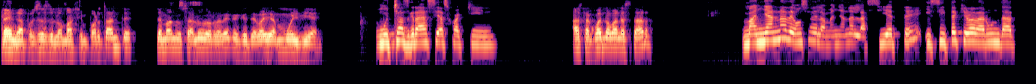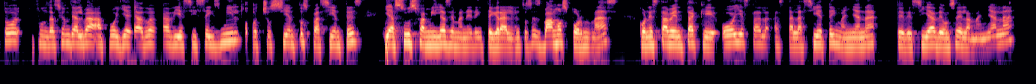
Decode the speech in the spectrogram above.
Venga, pues eso es lo más importante. Te mando un saludo, Rebeca, que te vaya muy bien. Muchas gracias, Joaquín. ¿Hasta cuándo van a estar? Mañana de 11 de la mañana a las 7. Y sí te quiero dar un dato. Fundación de Alba ha apoyado a 16.800 pacientes y a sus familias de manera integral. Entonces, vamos por más con esta venta que hoy está hasta las 7 y mañana, te decía, de 11 de la mañana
